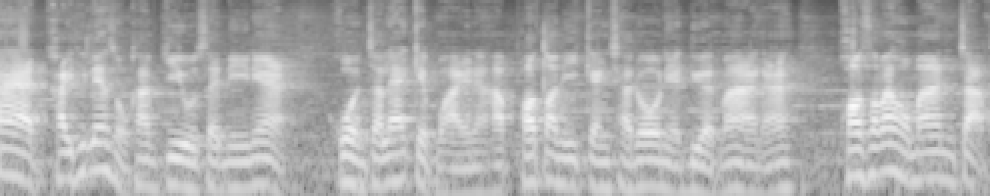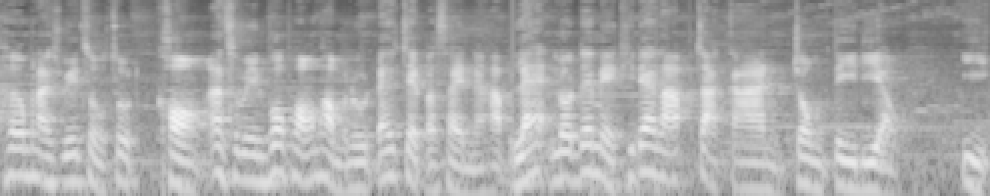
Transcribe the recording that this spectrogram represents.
38 ใครที่เล่นสงครามกิลเซตนี้เนี่ยควรจะแลกเก็บไว้นะครับ เพราะตอนนี้แกงชาโดเนี่ยเดือดมากนะ ความสามารถของมันจะเพิ่มพลังชีวิตสูงสุดของอัศวินพวกพ้องเผ่ามนุษย์ได้7%นะครับ และลดดาเมจที่ได้รับจากการโจมตีเดี่ยวอีก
